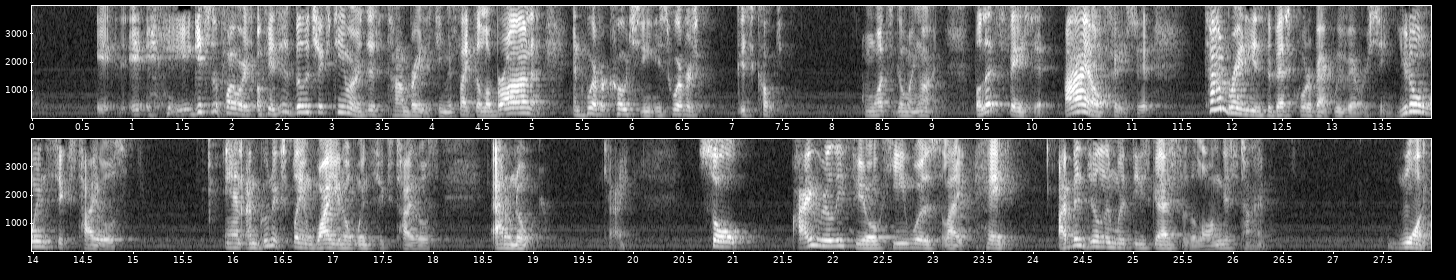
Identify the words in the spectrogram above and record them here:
it, it, it, gets to the point where okay, is this Belichick's team or is this Tom Brady's team? It's like the LeBron and whoever coaching is whoever is coaching and what's going on. But let's face it, I'll face it. Tom Brady is the best quarterback we've ever seen. You don't win six titles, and I'm going to explain why you don't win six titles out of nowhere. Okay, so I really feel he was like, hey, I've been dealing with these guys for the longest time. One,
